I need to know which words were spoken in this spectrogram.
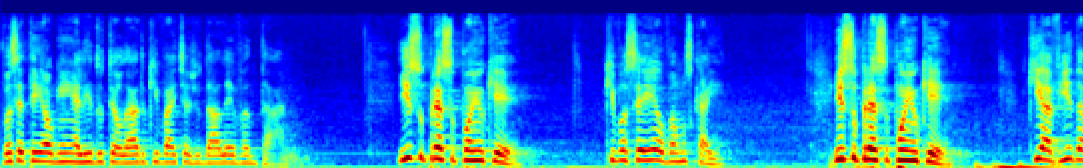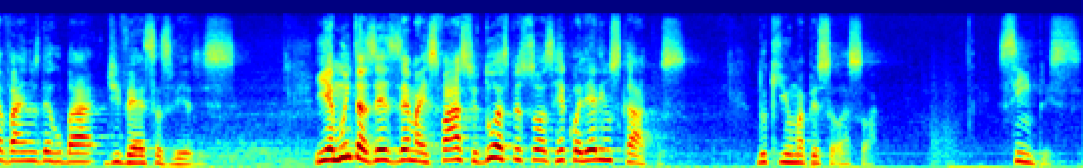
você tem alguém ali do teu lado que vai te ajudar a levantar. Isso pressupõe o quê? Que você e eu vamos cair. Isso pressupõe o quê? que a vida vai nos derrubar diversas vezes. E é, muitas vezes é mais fácil duas pessoas recolherem os cacos do que uma pessoa só. Simples.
